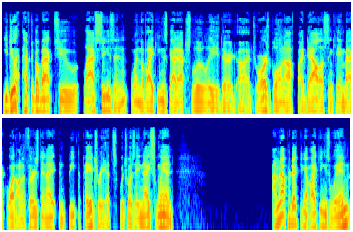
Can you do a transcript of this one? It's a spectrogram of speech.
you do have to go back to last season when the Vikings got absolutely their uh, drawers blown off by Dallas and came back what on a Thursday night and beat the Patriots, which was a nice win. I'm not predicting a Vikings win,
